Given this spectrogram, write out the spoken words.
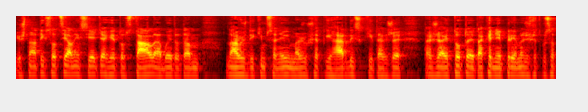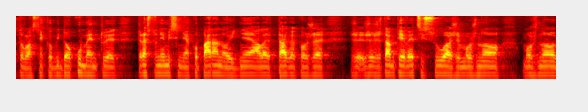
že na tých sociálnych sieťach je to stále, alebo je to tam navždy, kým sa nevymažú všetky hardisky, takže, takže aj toto je také nepríjemné, že všetko sa to vlastne akoby dokumentuje. Teraz to nemyslím nejako paranoidne, ale tak ako, že, že, že, tam tie veci sú a že možno, možno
